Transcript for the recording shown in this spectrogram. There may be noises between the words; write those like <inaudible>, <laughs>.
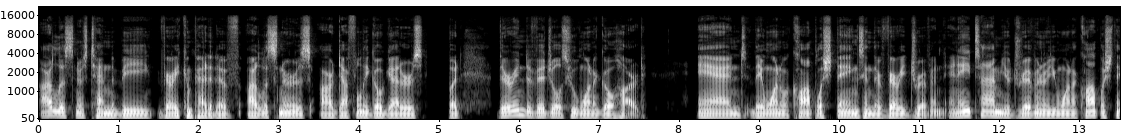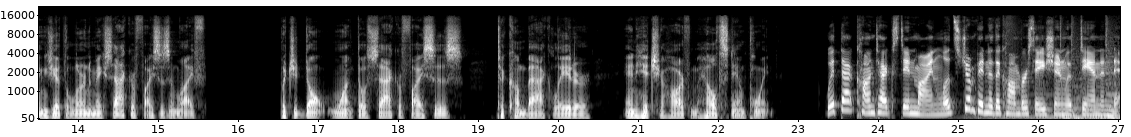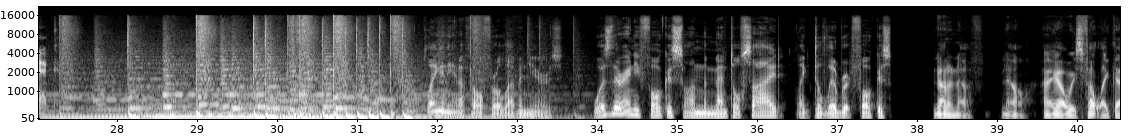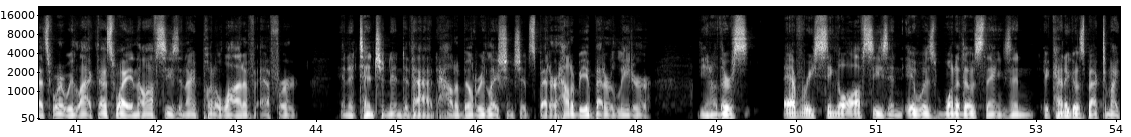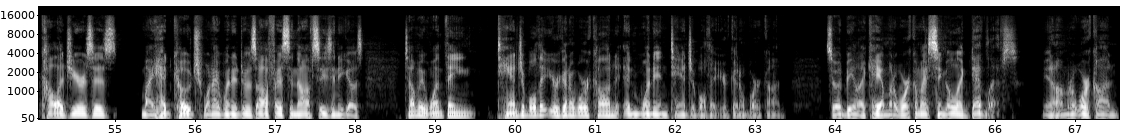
Our listeners tend to be very competitive. Our listeners are definitely go getters, but they're individuals who want to go hard and they want to accomplish things and they're very driven. And anytime you're driven or you want to accomplish things, you have to learn to make sacrifices in life. But you don't want those sacrifices to come back later and hit you hard from a health standpoint. With that context in mind, let's jump into the conversation with Dan and Nick. Playing in the NFL for 11 years, was there any focus on the mental side, like deliberate focus not enough. No, I always felt like that's where we lack. That's why in the off season I put a lot of effort and attention into that, how to build relationships better, how to be a better leader. You know, there's every single off season it was one of those things and it kind of goes back to my college years is my head coach when I went into his office in the off season he goes, "Tell me one thing tangible that you're going to work on and one intangible that you're going to work on." So it'd be like, "Hey, I'm going to work on my single leg deadlifts. You know, I'm going to work on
